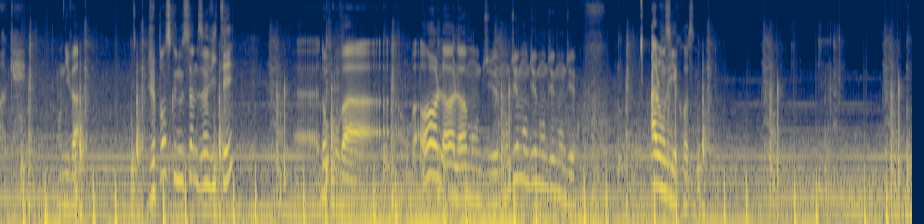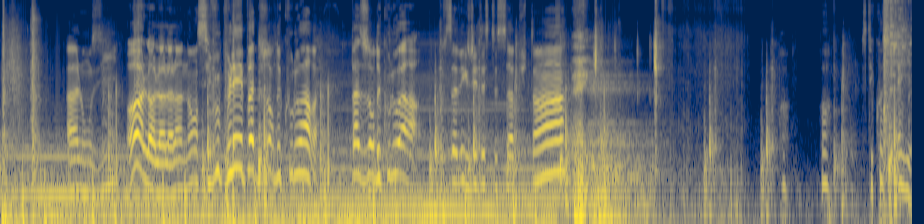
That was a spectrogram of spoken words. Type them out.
ok, on y va. Je pense que nous sommes invités. Euh, donc on va, on va... Oh là là, mon dieu, mon dieu, mon dieu, mon dieu, mon dieu. Allons-y, Ekros. Allons-y. Oh là là là là, non, s'il vous plaît, pas de genre de couloir. Pas ce genre de couloir. Vous savez que je déteste ça, putain. Oh, oh, c'était quoi ce hey?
